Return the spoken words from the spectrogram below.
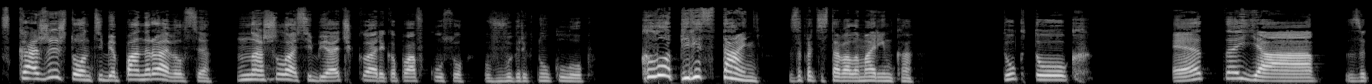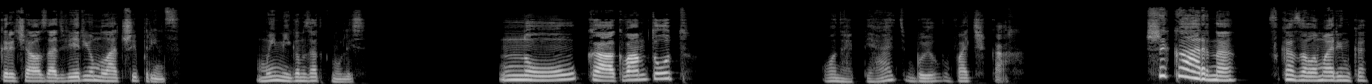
«Скажи, что он тебе понравился!» «Нашла себе очкарика по вкусу!» — выкрикнул Клоп. «Клоп, перестань!» — запротестовала Маринка. «Тук-тук! Это я!» — закричал за дверью младший принц. Мы мигом заткнулись. «Ну, как вам тут?» Он опять был в очках. «Шикарно!» — сказала Маринка.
